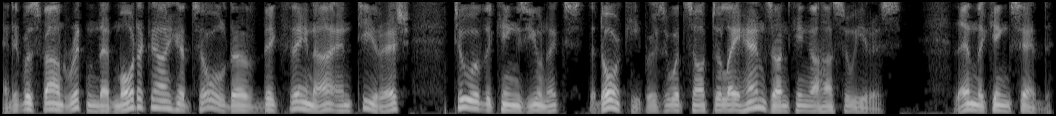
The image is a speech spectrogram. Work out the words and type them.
And it was found written that Mordecai had told of Bigthana and Teresh, two of the king's eunuchs, the doorkeepers who had sought to lay hands on King Ahasuerus. Then the king said,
